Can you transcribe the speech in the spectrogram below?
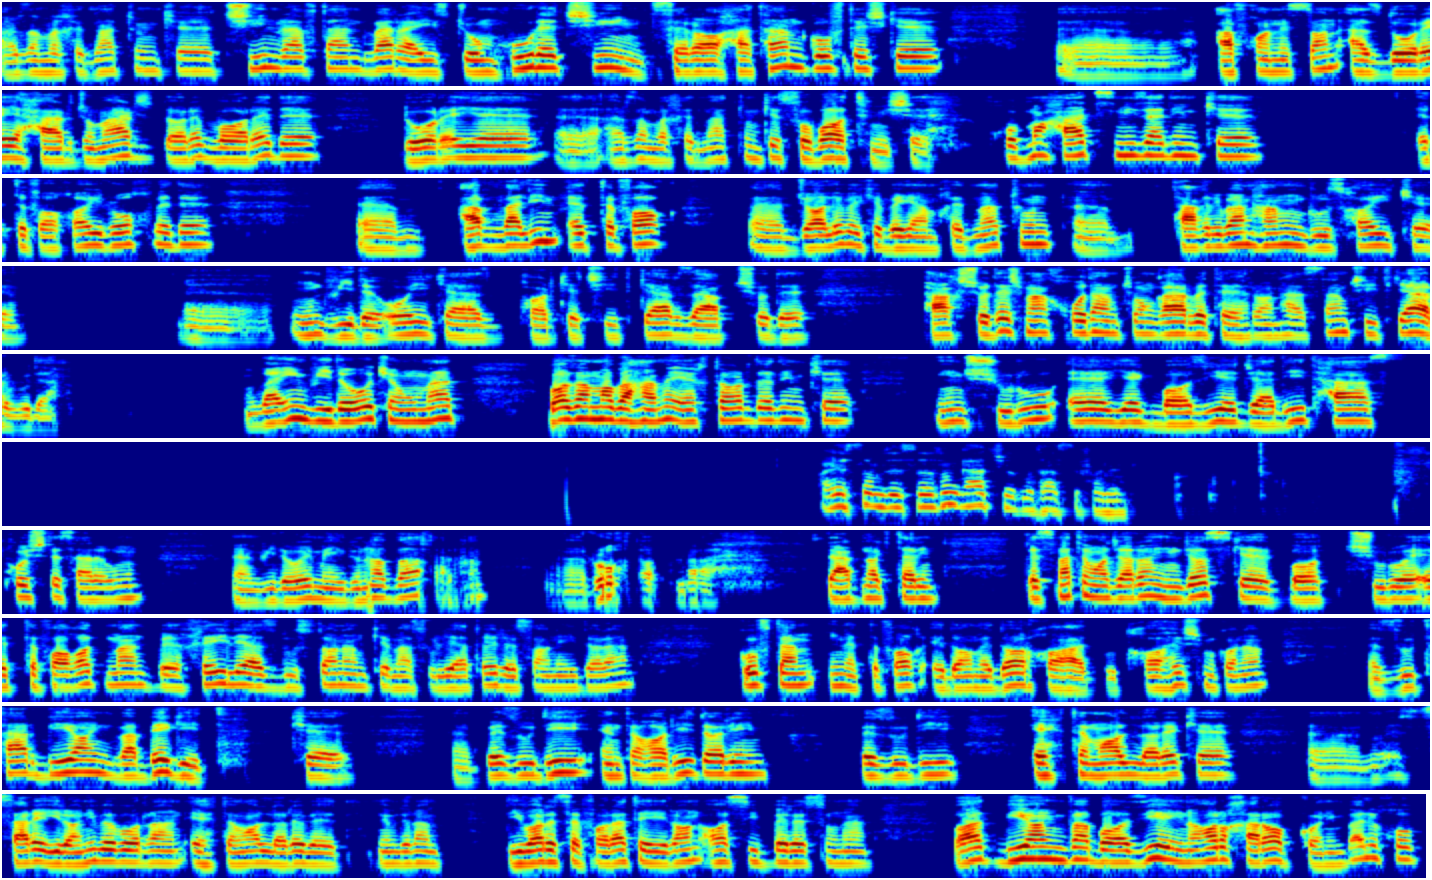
ارزم به خدمتتون که چین رفتند و رئیس جمهور چین سراحتا گفتش که افغانستان از دوره هرج و مرج داره وارد دوره ارزم به خدمتتون که ثبات میشه. خب ما حدس می‌زدیم که اتفاقهایی رخ بده. اولین اتفاق جالبه که بگم خدمتتون تقریبا همون روزهایی که اون ویدئویی که از پارک چیتگر ضبط شده پخش شدش من خودم چون غرب تهران هستم چیتگر بودم. و این ویدئو که اومد بازم ما به همه اختار دادیم که این شروع یک بازی جدید هست. آیا اسلام صداتون قطع شد؟ متاسفانه. پشت سر اون ویدئوی میدون و هم رخ داد و دردناکترین قسمت ماجرا اینجاست که با شروع اتفاقات من به خیلی از دوستانم که مسئولیت های رسانه ای دارن گفتم این اتفاق ادامه دار خواهد بود. خواهش می‌کنم زودتر بیاین و بگید که به زودی انتحاری داریم به زودی احتمال داره که سر ایرانی ببرن احتمال داره به نمی‌دونم دیوار سفارت ایران آسیب برسونن. باید بیایم و بازی اینها رو خراب کنیم. ولی خب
